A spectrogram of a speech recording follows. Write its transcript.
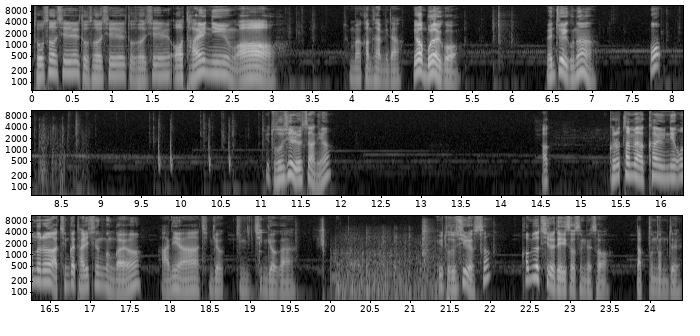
도서실, 도서실, 도서실. 어, 다혜님, 아, 정말 감사합니다. 야, 뭐야 이거? 왼쪽이구나. 어? 이 도서실 열쇠 아니야? 아, 그렇다면 아카이님 오늘은 아침까지 다니시는 건가요? 아니야, 진겨, 진, 진겨가. 이 도서실이었어? 컴퓨터실에 돼 있었으면서 나쁜 놈들.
